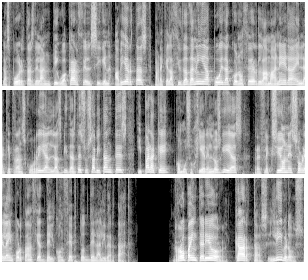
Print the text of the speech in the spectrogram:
las puertas de la antigua cárcel siguen abiertas para que la ciudadanía pueda conocer la manera en la que transcurrían las vidas de sus habitantes y para que, como sugieren los guías, reflexione sobre la importancia del concepto de la libertad. Ropa interior, cartas, libros,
